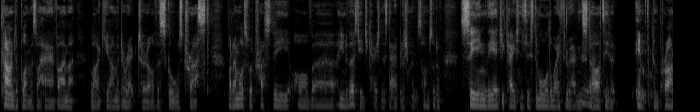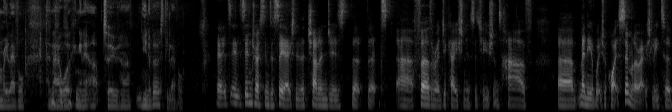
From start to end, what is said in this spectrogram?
current appointments I have, I'm a like you, I'm a director of a schools trust, but I'm also a trustee of a, a university education establishment. So I'm sort of seeing the education system all the way through, having started yeah. at infant and primary level, and now working in it up to uh, university level. Yeah, it's it's interesting to see actually the challenges that that uh, further education institutions have uh, many of which are quite similar actually to,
